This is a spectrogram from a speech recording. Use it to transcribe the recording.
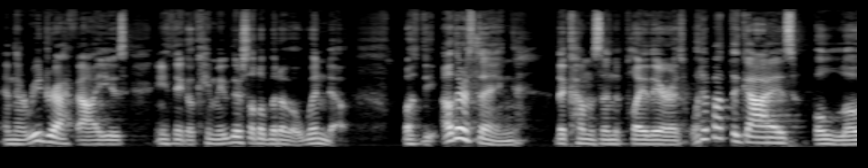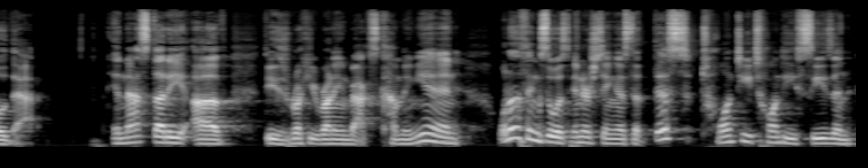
and their redraft values, and you think, okay, maybe there's a little bit of a window. But the other thing that comes into play there is what about the guys below that? In that study of these rookie running backs coming in, one of the things that was interesting is that this 2020 season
